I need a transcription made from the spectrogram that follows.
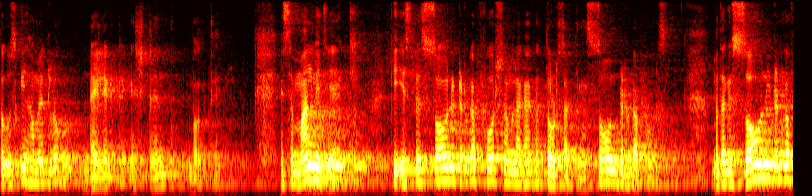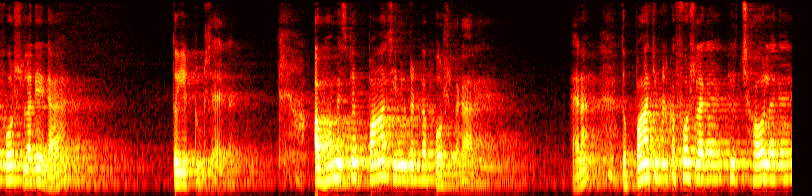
तो उसकी हम एक लोग डाइलेक्ट्रिक स्ट्रेंथ बोलते हैं इसे मान लीजिए कि इस पर सौ न्यूटन का फोर्स हम लगा कर तोड़ सकते हैं सौ न्यूटन का फोर्स मतलब कि सौ न्यूटन का फोर्स लगेगा तो ये टूट जाएगा अब हम इस पर पाँच न्यूटन का फोर्स लगा रहे हैं है ना तो पाँच न्यूटन का फोर्स लगाए फिर छः लगाए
